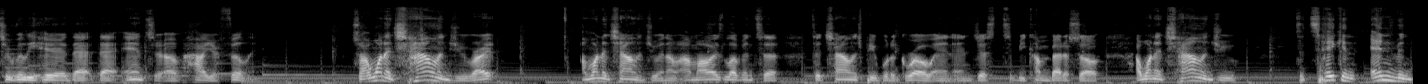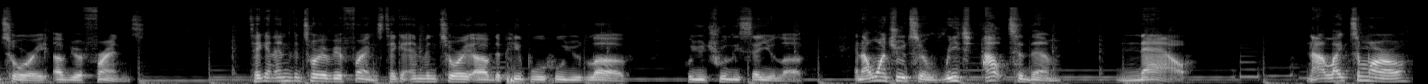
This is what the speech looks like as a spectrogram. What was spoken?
to really hear that that answer of how you're feeling. So I want to challenge you, right? I want to challenge you, and I'm, I'm, always loving to to challenge people to grow and and just to become better. So I want to challenge you to take an inventory of your friends. Take an inventory of your friends. Take an inventory of the people who you love, who you truly say you love, and I want you to reach out to them now. Not like tomorrow,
